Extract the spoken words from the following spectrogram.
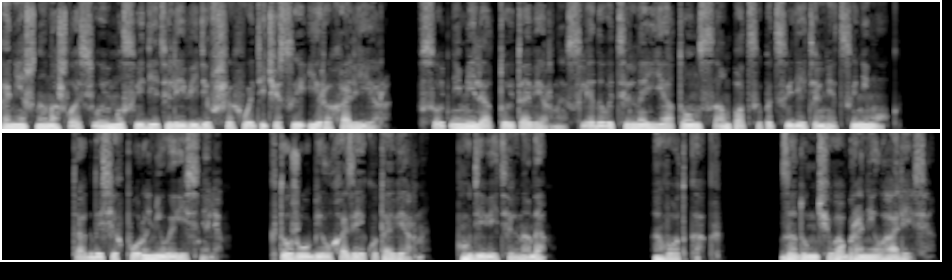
Конечно, нашлась уйма свидетелей, видевших в эти часы Ира Хольера. В сотни миль от той таверны, следовательно, яд он сам подсыпать свидетельнице не мог. Так до сих пор и не выяснили, кто же убил хозяйку таверны. Удивительно, да? Вот как, задумчиво обронила Олеся.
